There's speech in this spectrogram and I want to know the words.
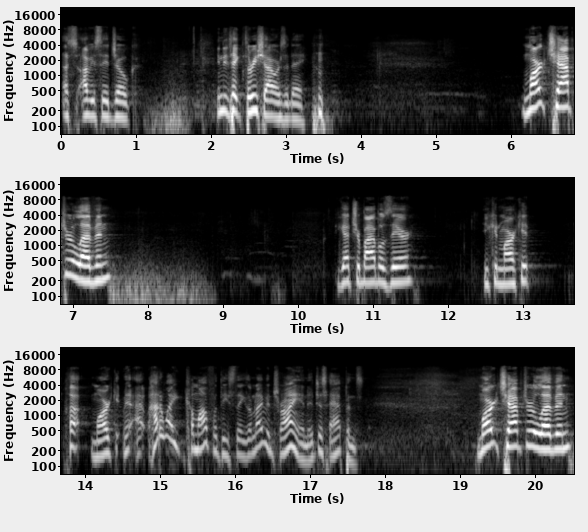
That's obviously a joke. You need to take three showers a day. Mark chapter 11. You got your Bibles there? You can mark it Mark, how do I come off with these things? I'm not even trying, it just happens. Mark chapter 11,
